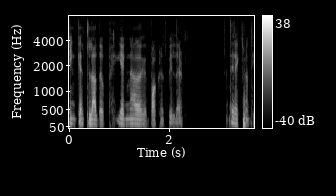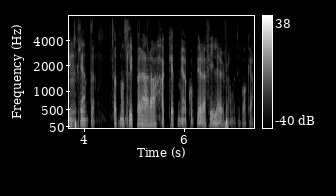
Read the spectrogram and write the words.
enkelt ladda upp egna bakgrundsbilder direkt från Teams-klienten mm. så att man slipper det här hacket med att kopiera filer fram och tillbaka.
